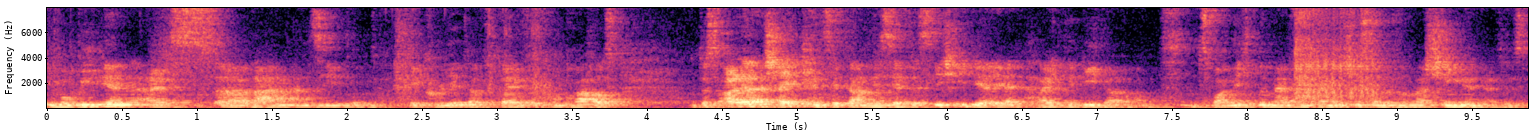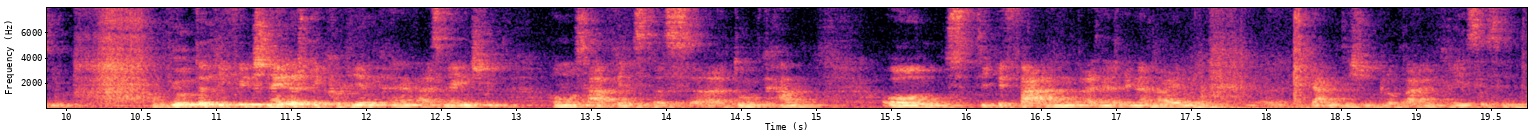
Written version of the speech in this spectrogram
Immobilien als äh, Waren ansieht und spekuliert auf Teufel komm raus. Und das Allererschreckendste dann ist ja, das geschieht ja heute wieder. Und, und zwar nicht nur mehr von Menschen, sondern von Maschinen. Also es gibt Computer, die viel schneller spekulieren können als Menschen, Homo sapiens das äh, tun kann. Und die Gefahren einer, einer neuen äh, gigantischen globalen Krise sind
